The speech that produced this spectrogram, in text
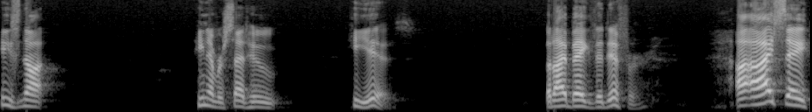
he's not, he never said who he is. But I beg to differ. I say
